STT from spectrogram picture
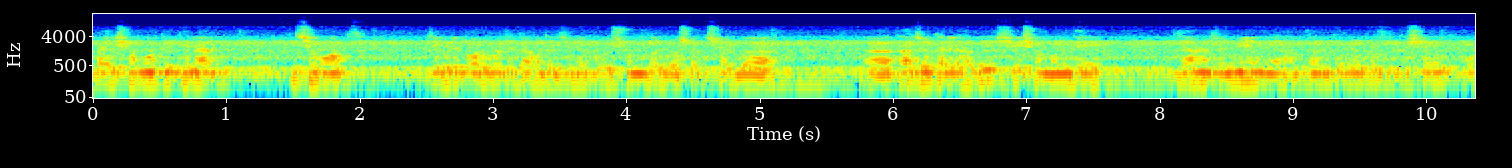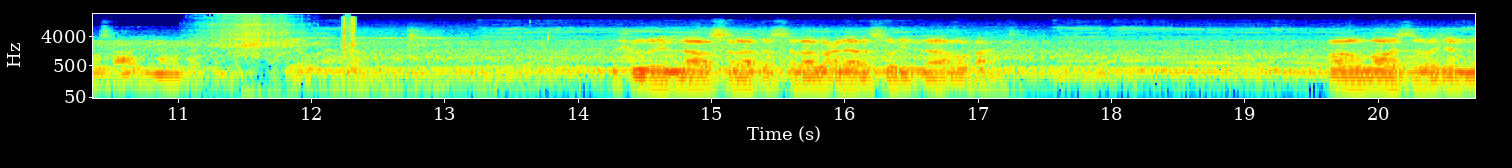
বা এই সম্বন্ধে তেনার কিছু মত যেগুলি পরবর্তীতে আমাদের জন্য খুবই সুন্দর বা সচ্ছল বা আহ, কার্যকারী হবে সেই সম্বন্ধে জানার জন্যই আমি আহ্বান করবো ফজল শেখ ও সাহাউদ্দিন আমার الحمد لله والصلاة والسلام على رسول الله وبعد قال الله عز وجل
